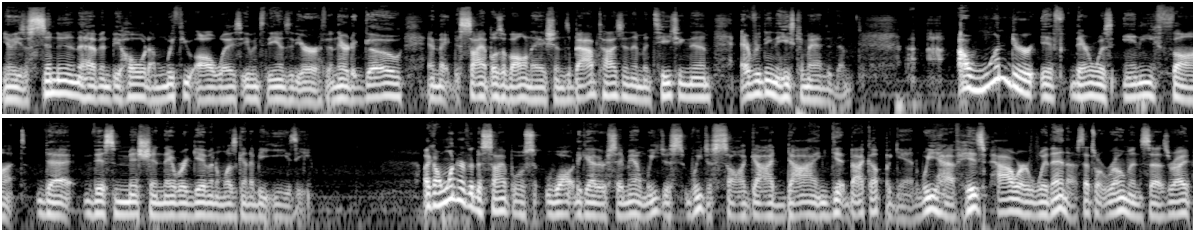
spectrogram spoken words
you know, he's ascending into heaven, behold, I'm with you always, even to the ends of the earth, and they're to go and make disciples of all nations, baptizing them and teaching them everything that he's commanded them. I, I wonder if there was any thought that this mission they were given was going to be easy. Like I wonder if the disciples walked together and say, "Man, we just we just saw guy die and get back up again. We have His power within us." That's what Romans says, right?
